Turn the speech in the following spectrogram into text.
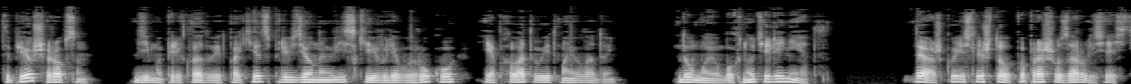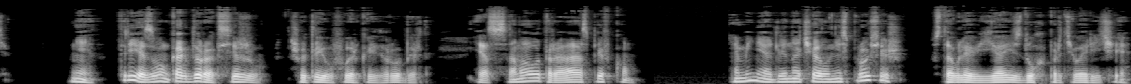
Ты пьешь, Робсон? Дима перекладывает пакет с привезенным виски в левую руку и обхватывает мою ладонь. Думаю, бухнуть или нет. Дашку, если что, попрошу за руль сесть. Нет, трезвым, как дурак, сижу, шутливо фыркает Роберт. Я с самого утра с пивком. А меня для начала не спросишь? Вставляю я из духа противоречия.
